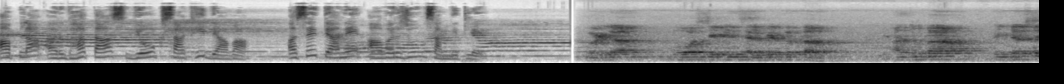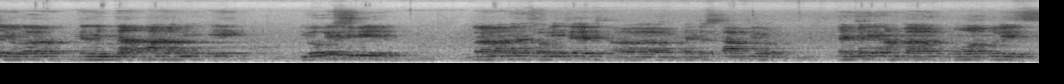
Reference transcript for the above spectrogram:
आपला अर्धा तास योगसाठी द्यावा असे त्याने आवर्जून सांगितले. सेलिब्रेट करता आणि तुमकां इंटरनॅशनल योगा निमतान आज आमी एक योग शिबीर ब्रह्मानंद स्वामीचे त्यांचे स्टाफ घेऊन त्यांच्यानी आमकां गोवा पोलीस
